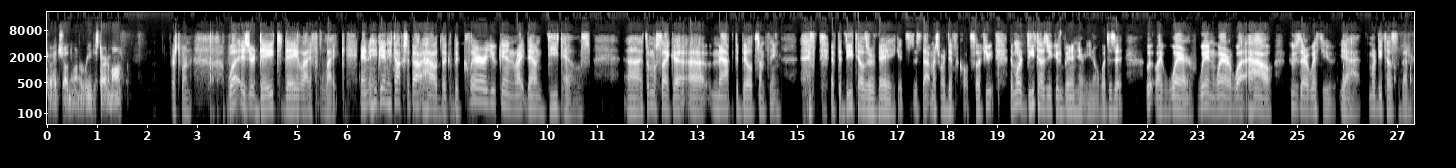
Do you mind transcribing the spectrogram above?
Go ahead, Sheldon. You want to read to start them off? First one, what is your day to day life like? And again, he talks about how the, the clearer you can write down details, uh, it's almost like a, a, map to build something. If, if the details are vague, it's just that much more difficult. So if you, the more details you can put in here, you know, what does it look like? Where, when, where, what, how, who's there with you? Yeah, more details the better.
